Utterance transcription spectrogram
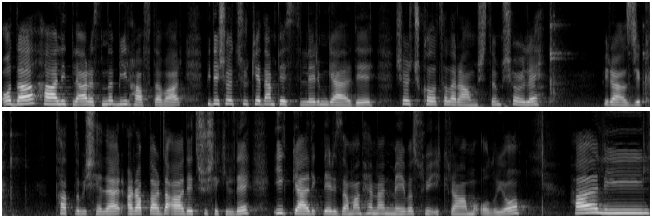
O da Halit'le arasında bir hafta var. Bir de şöyle Türkiye'den pestillerim geldi. Şöyle çikolatalar almıştım. Şöyle birazcık tatlı bir şeyler. Araplarda adet şu şekilde. İlk geldikleri zaman hemen meyve suyu ikramı oluyor. Halil.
